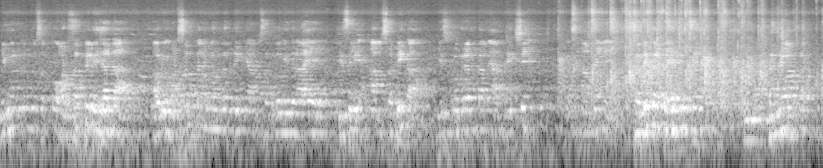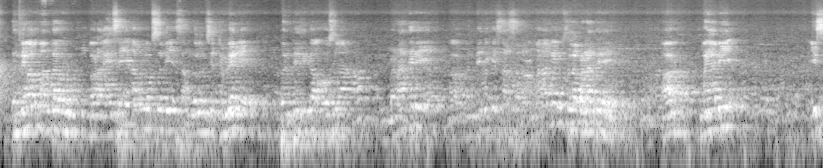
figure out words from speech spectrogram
निमंत्रण तो सबको व्हाट्सएप पे भेजा था। और व्हाट्सएप का निमंत्रण देख के आप सब लोग इधर आए। इसलिए आप सभी का इस प्रोग्राम का मैं अध्यक्ष इस नाते में सभी का तहे दिल से धन्यवाद धन्यवाद मानता हूँ। और ऐसे ही आप लोग सभी इस आंदोलन से जुड़े रहे। बंदे जी का हौसला बढ़ाते रहे और बंदे जी के साथ साथ हमारा भी हौसला बढ़ाते रहे। और मैं अभी इस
